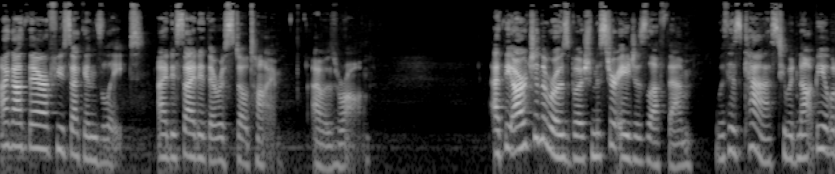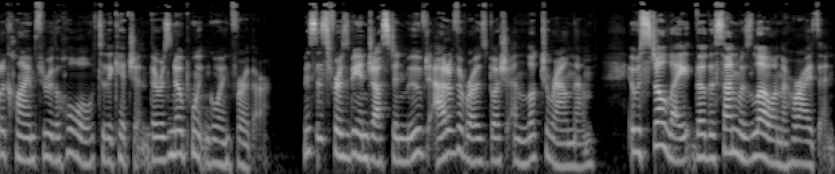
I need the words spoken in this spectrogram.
I got there a few seconds late. I decided there was still time. I was wrong. At the arch in the rosebush, Mr. Ages left them. With his cast, he would not be able to climb through the hole to the kitchen. There was no point in going further. Mrs. Frisby and Justin moved out of the rosebush and looked around them. It was still light, though the sun was low on the horizon.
